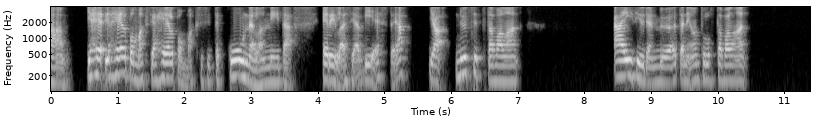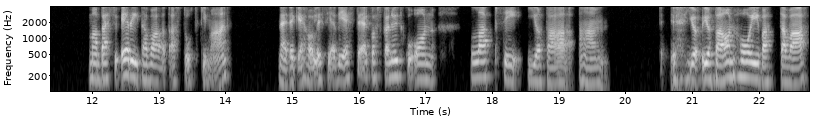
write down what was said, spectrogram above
uh, ja, he- ja helpommaksi ja helpommaksi sitten kuunnella niitä erilaisia viestejä. Ja nyt sitten tavallaan äitiyden myötä niin on tullut tavallaan, mä oon päässyt eri tavalla taas tutkimaan näitä kehollisia viestejä, koska nyt kun on lapsi, jota, ähm, jota on hoivattava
